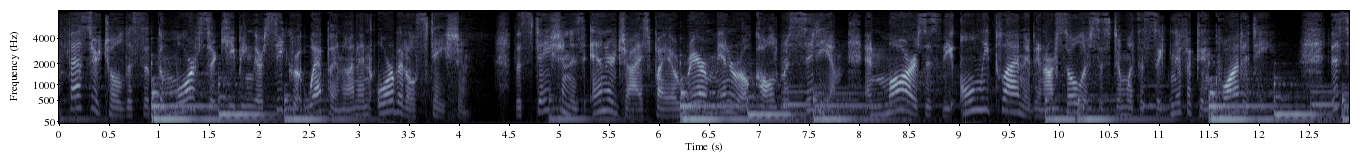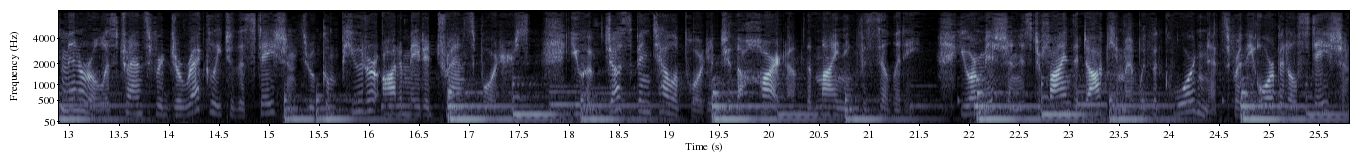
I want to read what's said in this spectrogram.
Professor told us that the Morphs are keeping their secret weapon on an orbital station. The station is energized by a rare mineral called residium, and Mars is the only planet in our solar system with a significant quantity. This mineral is transferred directly to the station through computer-automated transporters. You have just been teleported to the heart of the mining facility. Your mission is to find the document with the coordinates for the orbital station.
